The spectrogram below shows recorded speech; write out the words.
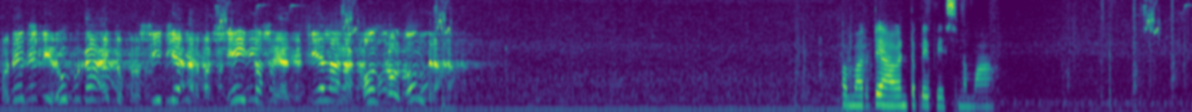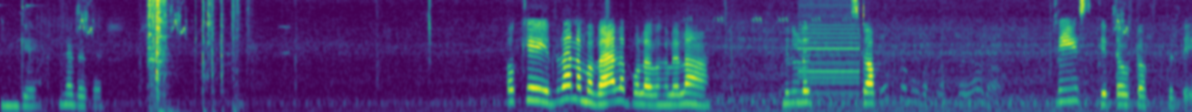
Podečli ruka, eto prosiče, arbačnejto se jaziciela na kontrol Gondra. இப்போ மறுபடியும் அவன்கிட்ட போய் பேசணுமா இங்கே என்னது இது ஓகே இதுதான் நம்ம வேலை போல இவங்களெல்லாம். Bill stop please get out of the day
